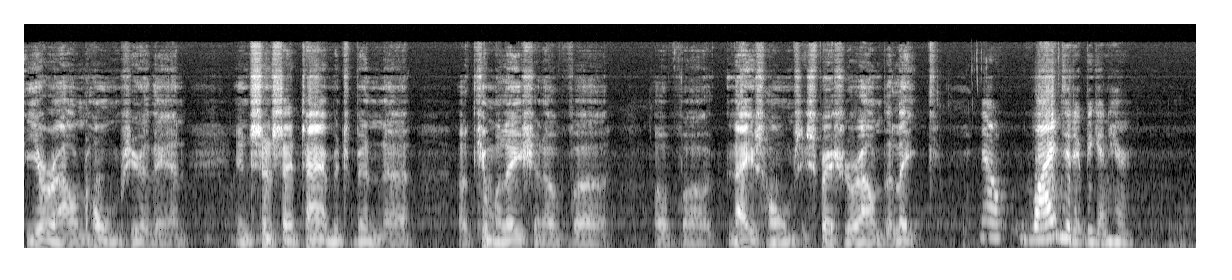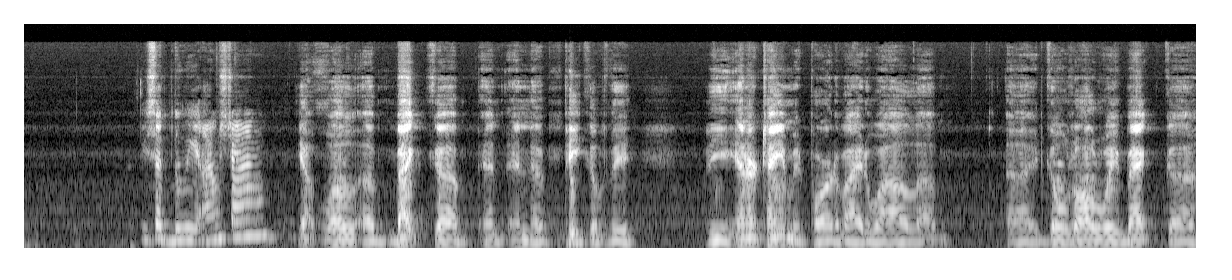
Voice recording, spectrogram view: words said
year-round homes here then, and since that time it's been uh, accumulation of uh, of uh, nice homes, especially around the lake. Now, why did it begin here? You said Louis Armstrong. Yeah, well, uh, back uh, in, in the peak of the the entertainment part of Idlewild, um, uh, it goes all the way back uh,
